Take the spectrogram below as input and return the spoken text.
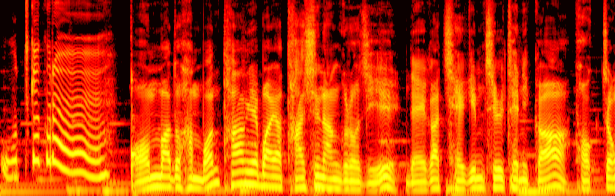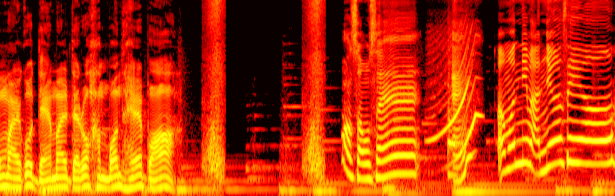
어떻게 그래? 엄마도 한번 당해봐야 다신 안 그러지. 내가 책임질 테니까 걱정 말고 내 말대로 한번 해봐. 어서 오세 어머님 안녕하세요.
